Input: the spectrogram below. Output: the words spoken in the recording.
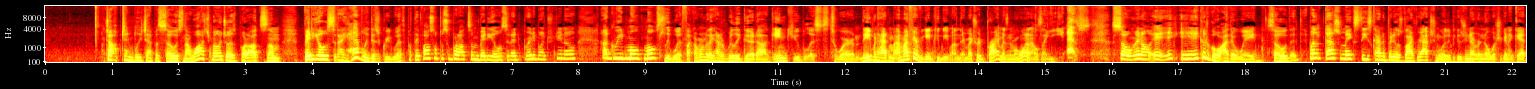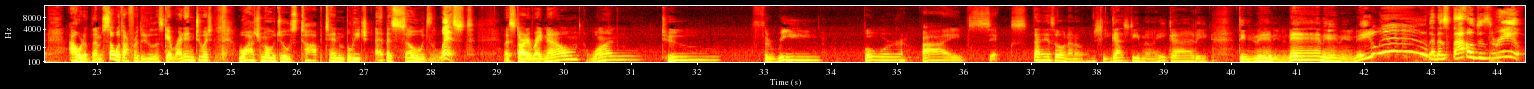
top 10 Bleach episodes. Now, Watch Mojo has put out some videos that I heavily disagreed with, but they've also put out some videos that I pretty much, you know, agreed mo mostly with. Like, I remember they had a really good uh, GameCube list to where they even had my, my, favorite GameCube game on there, Metroid Prime is number one. I was like, yes! So, you know, it, it, it could go either way. So, but that's what makes these kind of videos live reaction worthy because you never know what you're going to get out of them. So, without further ado, let's get right into it. Watch Mojo's top 10 Bleach episodes list. Let's start it right now. One, two, three, four, five, six. That's all I know. She got she know he got it. That nostalgia's real.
